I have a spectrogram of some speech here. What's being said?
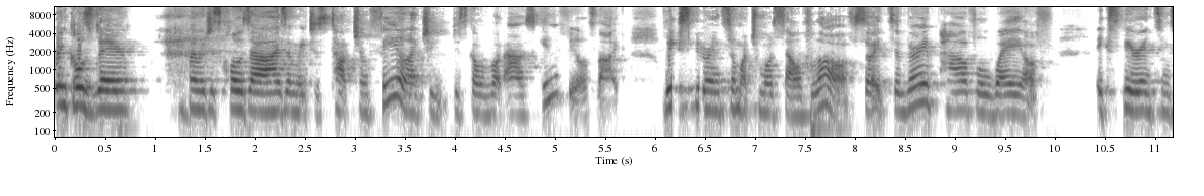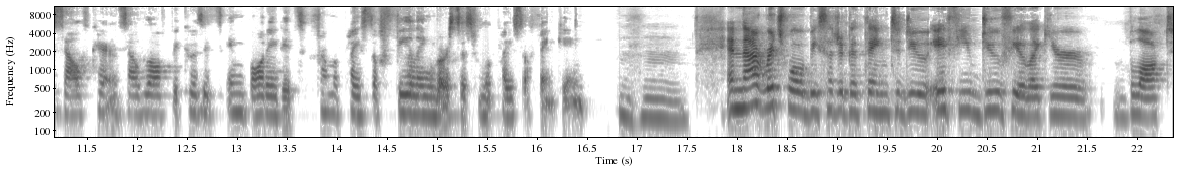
Wrinkles there. And we just close our eyes and we just touch and feel, actually discover what our skin feels like. We experience so much more self-love. So it's a very powerful way of experiencing self-care and self-love because it's embodied it's from a place of feeling versus from a place of thinking mm-hmm. and that ritual would be such a good thing to do if you do feel like you're blocked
